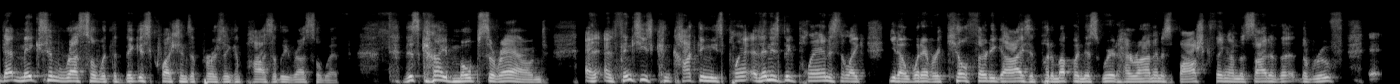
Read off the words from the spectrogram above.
that makes him wrestle with the biggest questions a person can possibly wrestle with. This guy mopes around and, and thinks he's concocting these plans. And then his big plan is to, like, you know, whatever, kill 30 guys and put them up on this weird Hieronymus Bosch thing on the side of the, the roof. It,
